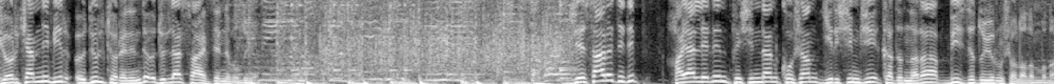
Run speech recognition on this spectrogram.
görkemli bir ödül töreninde ödüller sahiplerini buluyor. Cesaret edip hayallerinin peşinden koşan girişimci kadınlara biz de duyurmuş olalım bunu.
